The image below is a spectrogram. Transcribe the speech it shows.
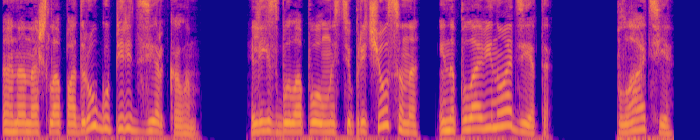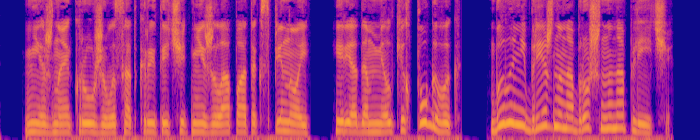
Она нашла подругу перед зеркалом. Лиз была полностью причесана и наполовину одета. Платье, нежное кружево с открытой чуть ниже лопаток спиной и рядом мелких пуговок было небрежно наброшено на плечи.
